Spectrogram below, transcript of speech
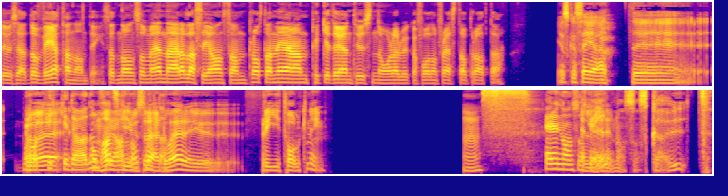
Det vill säga, då vet han någonting. Så att någon som är nära Lasse Jansson, brotta ner han, pikedön, tusen nålar brukar få de flesta att prata. Jag ska säga att eh, då är, om han skriver sådär, prata. då är det ju fri tolkning. Mm. Är det någon som Eller ska är det någon som ska ut?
